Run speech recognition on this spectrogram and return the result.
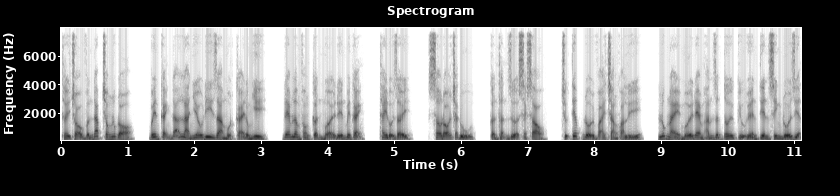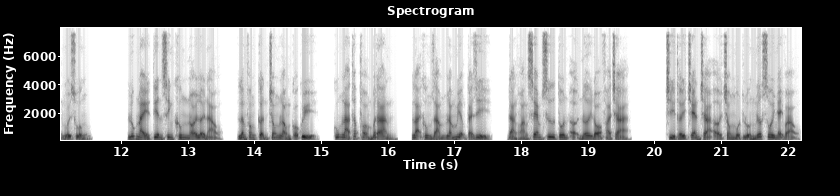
thầy trò vấn đáp trong lúc đó, bên cạnh đã là nhiêu đi ra một cái đồng nhi, đem lâm phong cẩn mời đến bên cạnh, thay đổi giày, sau đó chặt đủ, cẩn thận rửa sạch sau, trực tiếp đổi vải trắng quản lý, lúc này mới đem hắn dẫn tới cựu huyền tiên sinh đối diện ngồi xuống. Lúc này tiên sinh không nói lời nào, lâm phong cẩn trong lòng có quỷ, cũng là thấp thỏm bất an, lại không dám lắm miệng cái gì, đàng hoàng xem sư tôn ở nơi đó pha trà. Chỉ thấy chén trà ở trong một luồng nước sôi nhảy vào,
